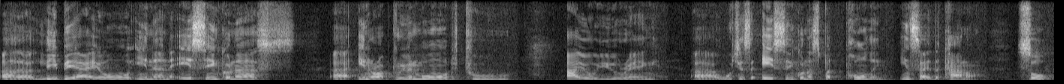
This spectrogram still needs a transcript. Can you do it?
uh, libAIO in an asynchronous uh, interrupt-driven mode to IOU ring, uh, which is asynchronous but polling inside the kernel. So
